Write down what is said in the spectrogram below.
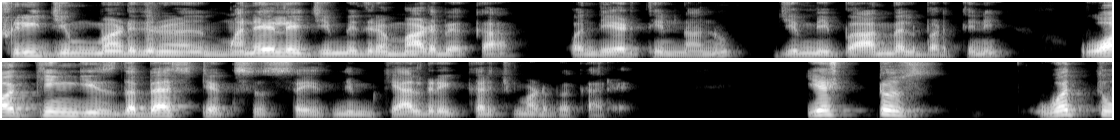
ಫ್ರೀ ಜಿಮ್ ಮಾಡಿದ್ರೆ, ಮನೆಯಲ್ಲೇ ಜಿಮ್ ಇದ್ರೆ ಮಾಡಬೇಕಾ? ಒಂದು ಹೇಳ್ತೀನಿ ನಾನು. ಜಿಮ್ ಇಪ್ಪ ಆಮೇಲೆ ಬರ್ತೀನಿ. Walking is the best exercise ನಿಮ್ಮ ಕ್ಯಾಲ್ರಿ ಖರ್ಚು ಮಾಡಬೇಕಾದ್ರೆ. ಎಷ್ಟು ಒತ್ತು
